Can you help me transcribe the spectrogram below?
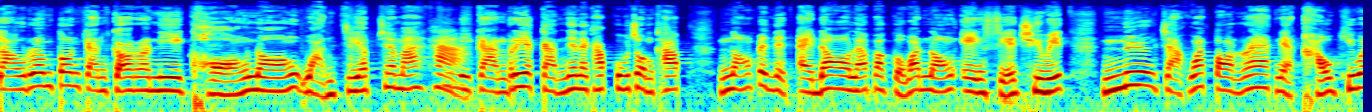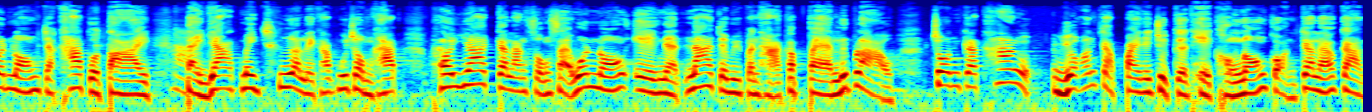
เราเริ่มต้นกันกรณีของน้องหวานเจี๊ยบใช่ไหมค่ะที่มีการเรียกกันเนี่ยนะครับคุณผู้ชมครับ น้องเป็นเน็ตไอดอลแล้วปรากฏว่าน้องเองเสียชีวิต เนื่องจากว่าตอนแรกเนี่ยเขาคิดว่าน้องจะฆ่าตัวตายค่ะแต่ญาติไม่เชื่อเลยครับคุณผู้ชมครับ เพราะญาติกำลังสงสัยว่าน้องเองเนี่ยน่าจะมีปัญหากับแฟนหรือเปล่า จนกระทั่งย้อนกลับไปในจุดเกิดเหตุของน้องก่อนก็แล้วกัน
